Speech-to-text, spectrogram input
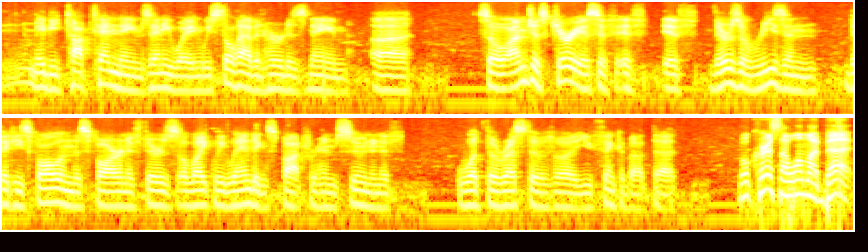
maybe top ten names anyway, and we still haven't heard his name. Uh, so I'm just curious if if if there's a reason that he's fallen this far, and if there's a likely landing spot for him soon, and if what the rest of uh, you think about that. Well, Chris, I won my bet.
